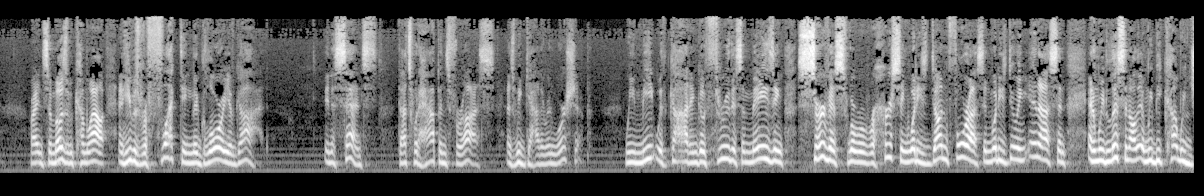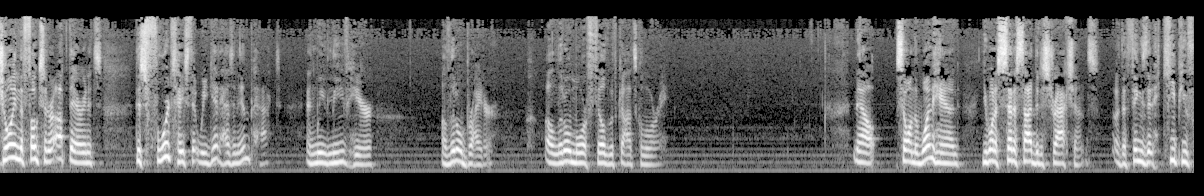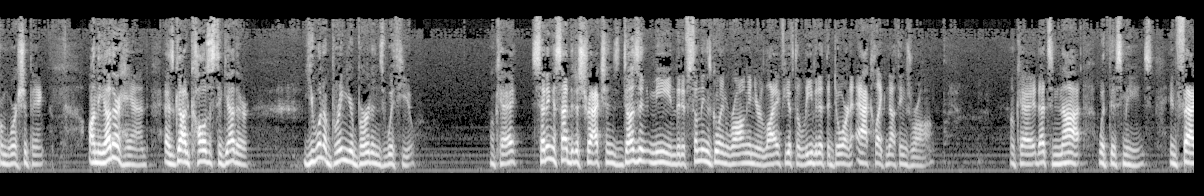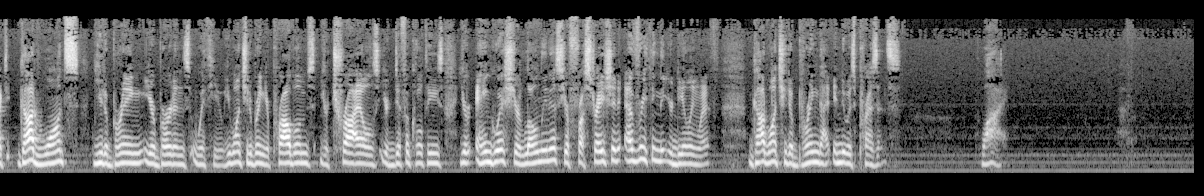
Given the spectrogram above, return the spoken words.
Right? And so Moses would come out and he was reflecting the glory of God. In a sense, that's what happens for us as we gather in worship we meet with God and go through this amazing service where we're rehearsing what He's done for us and what He's doing in us, and, and we listen all and we become we join the folks that are up there, and it's this foretaste that we get has an impact, and we leave here a little brighter, a little more filled with God's glory. Now, so on the one hand, you want to set aside the distractions, the things that keep you from worshiping. On the other hand, as God calls us together, you want to bring your burdens with you. Okay? Setting aside the distractions doesn't mean that if something's going wrong in your life, you have to leave it at the door and act like nothing's wrong. Okay? That's not what this means. In fact, God wants you to bring your burdens with you. He wants you to bring your problems, your trials, your difficulties, your anguish, your loneliness, your frustration, everything that you're dealing with. God wants you to bring that into His presence. Why?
